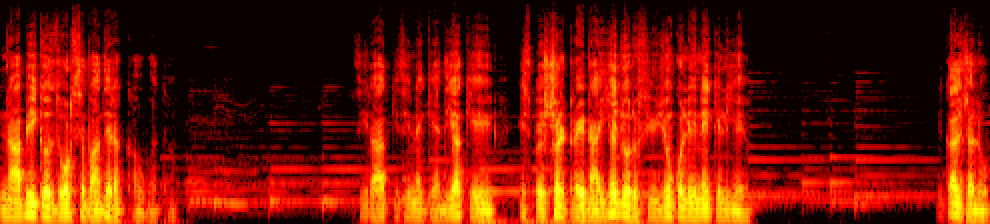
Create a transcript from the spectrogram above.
नाभि को ज़ोर से बांधे रखा हुआ था। उसी रात किसी ने कह दिया कि स्पेशल ट्रेन आई है जो रिफ्यूजियों को लेने के लिए। निकल चलो।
